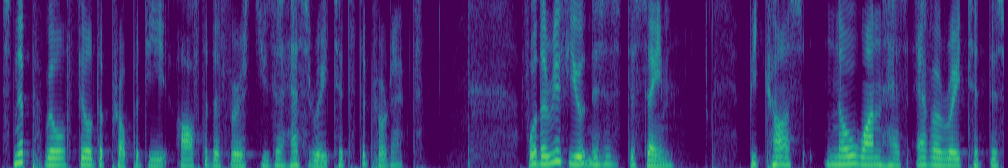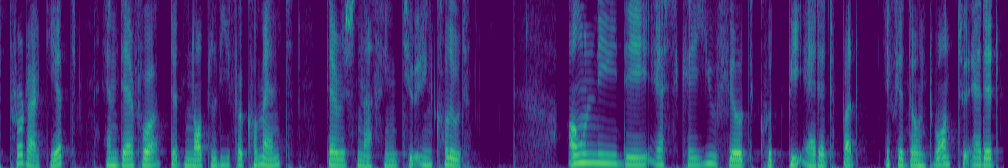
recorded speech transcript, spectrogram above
Snip will fill the property after the first user has rated the product. For the review, this is the same. Because no one has ever rated this product yet, and therefore did not leave a comment, there is nothing to include. Only the SKU field could be added, but if you don't want to edit,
